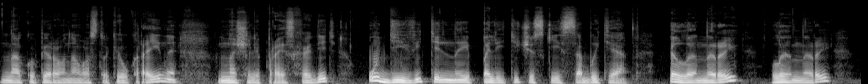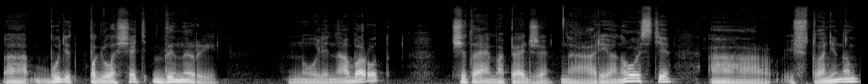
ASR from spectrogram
на оккупированном востоке Украины начали происходить удивительные политические события. ЛНР, ЛНР а, будет поглощать ДНР. Ну или наоборот. Читаем опять же на РИА Новости. А, и что они нам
